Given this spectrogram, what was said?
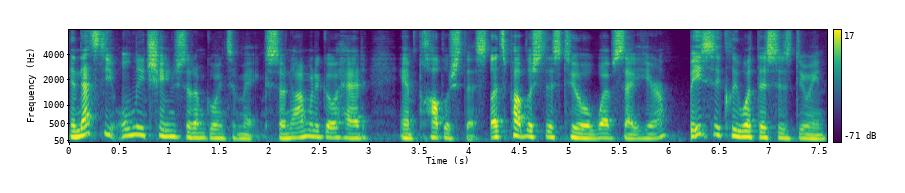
And that's the only change that I'm going to make. So now I'm going to go ahead and publish this. Let's publish this to a website here. Basically what this is doing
